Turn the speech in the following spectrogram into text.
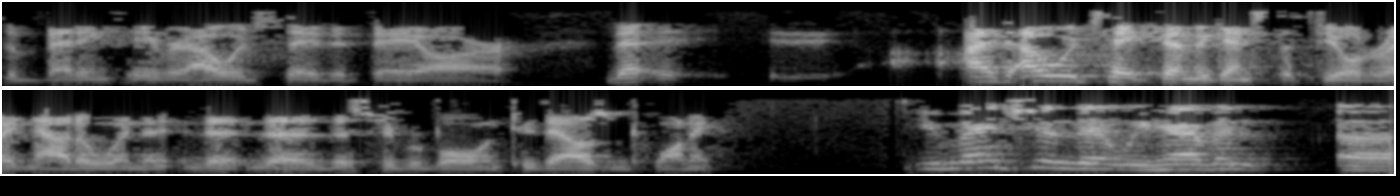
the betting favorite. I would say that they are that I, I would take them against the field right now to win the, the, the Super Bowl in 2020. You mentioned that we haven't uh,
